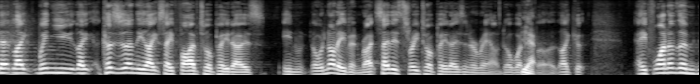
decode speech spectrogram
that, like, when you, like, because there's only, like, say, five torpedoes in, or not even, right? Say there's three torpedoes in a round or whatever. Like, if one of them,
